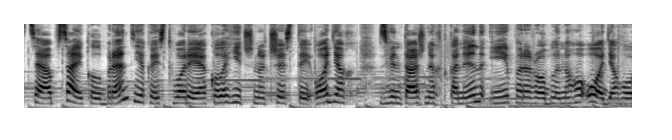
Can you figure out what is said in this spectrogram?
– це апсайкл бренд, який створює екологічно чистий одяг з вінтажних тканин і переробленого одягу.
